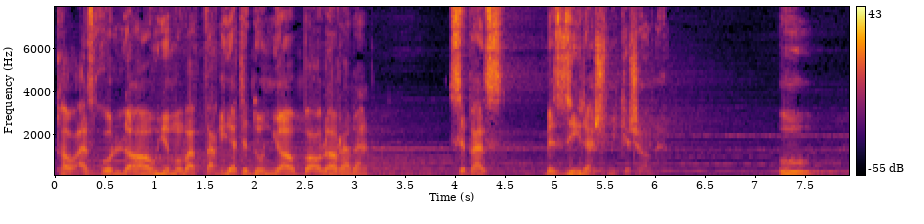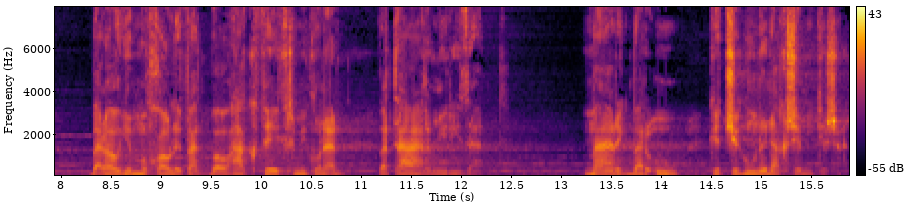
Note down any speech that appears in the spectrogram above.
تا از قله های موفقیت دنیا بالا رود سپس به زیرش می کشانم او برای مخالفت با حق فکر می کند و طرح می ریزد مرگ بر او که چگونه نقشه می کشد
